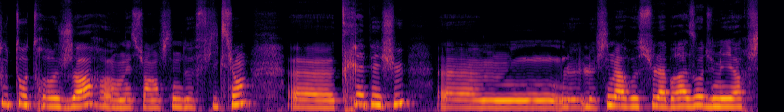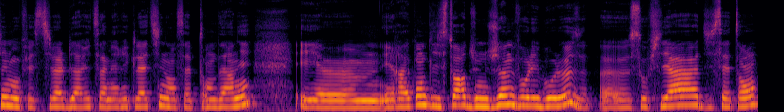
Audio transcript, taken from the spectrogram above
tout autre genre. On est sur un film de fiction très péchu. Le, le, film a reçu la Brazo du meilleur film au Festival Biarritz Amérique latine en septembre dernier et, et raconte l'histoire d'une jeune volleyballeuse, Sophia, 17 ans,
